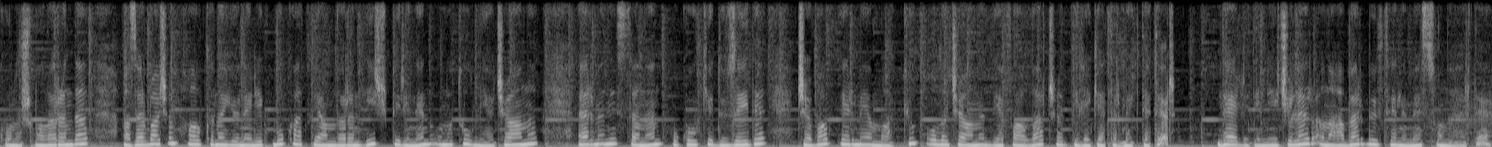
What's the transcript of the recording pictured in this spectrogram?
konuşmalarında Azerbaycan halkına yönelik bu katliamların hiçbirinin unutulmayacağını, Ermenistan'ın hukuki düzeyde cevap vermeye mahkum olacağını defalarca dile getirmektedir. Değerli dinleyiciler, ana haber bültenimiz sona erdi.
